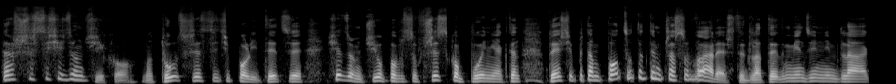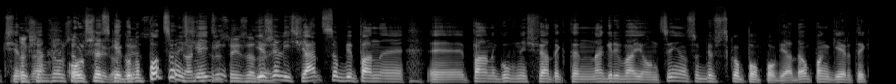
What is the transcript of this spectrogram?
Teraz wszyscy siedzą cicho. No tu wszyscy ci politycy siedzą cicho, po prostu wszystko płynie jak ten. To ja się pytam, po co te tymczasowe areszty? Dla te, między innymi dla księdza, księdza Olszewskiego. No po co on siedzi, jeżeli siadł sobie pan, e, e, pan główny świadek, ten nagrywający i on sobie wszystko popowiadał, pan Giertyk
